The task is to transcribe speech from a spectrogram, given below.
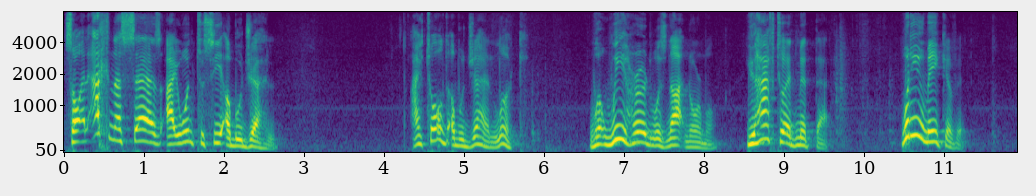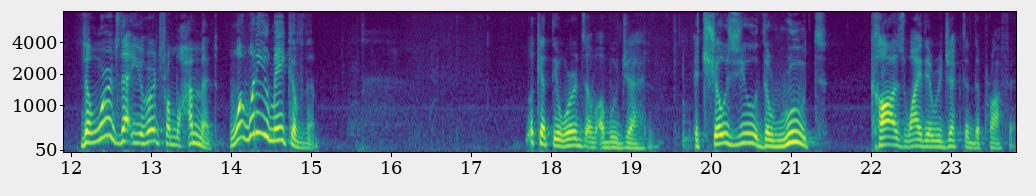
So Al Akhnas says, I went to see Abu Jahl. I told Abu Jahl, look, what we heard was not normal. You have to admit that. What do you make of it? The words that you heard from Muhammad, what, what do you make of them? Look at the words of Abu Jahl. It shows you the root cause why they rejected the Prophet.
